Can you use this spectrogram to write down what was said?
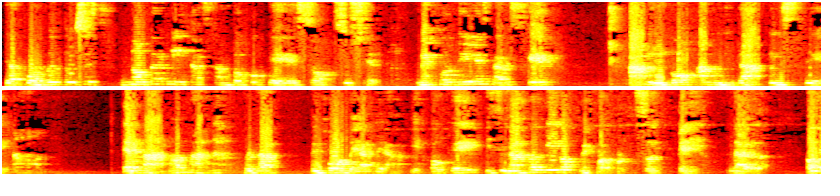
¿de acuerdo? Entonces, no permitas tampoco que eso suceda. Mejor dile, ¿sabes qué? Amigo, amiga, este, uh, hermano, hermana, ¿verdad? mejor ve a terapia, ¿ok? Y si van conmigo, mejor, porque soy genial, la verdad. Ok,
